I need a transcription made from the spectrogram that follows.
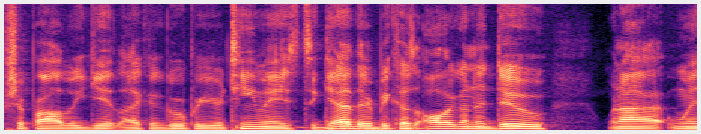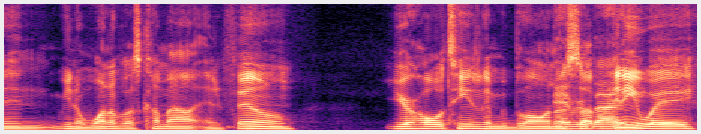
should probably get like a group of your teammates together because all they're gonna do when I when you know one of us come out and film, your whole team's gonna be blowing us up anyway.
